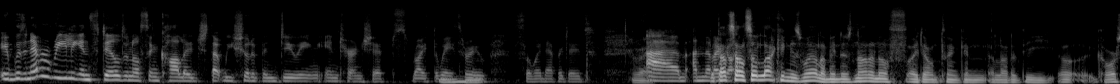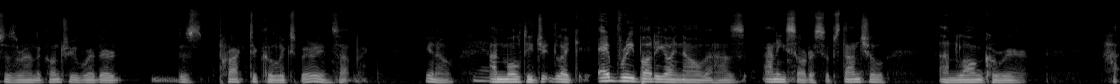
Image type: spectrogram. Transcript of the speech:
it was never really instilled in us in college that we should have been doing internships right the way through. So I never did. Right. Um, and then But I that's got, also lacking as well. I mean, there's not enough, I don't think, in a lot of the uh, courses around the country where there there's practical experience happening. You know, Yeah. and multi like everybody I know that has any sort of substantial and long career ha-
